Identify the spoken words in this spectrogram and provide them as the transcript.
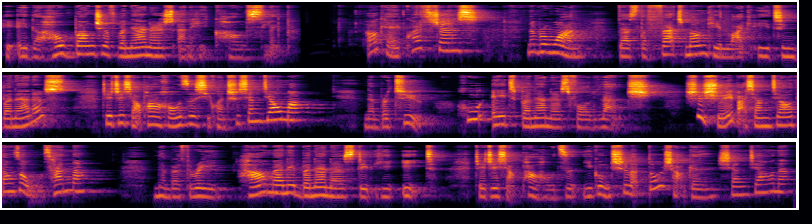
He ate the whole bunch of bananas and he can't sleep. Okay, questions. Number one, does the fat monkey like eating bananas? 这只小胖猴子喜欢吃香蕉吗？Number two, who ate bananas for lunch? 是谁把香蕉当做午餐呢？Number three, how many bananas did he eat? 这只小胖猴子一共吃了多少根香蕉呢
